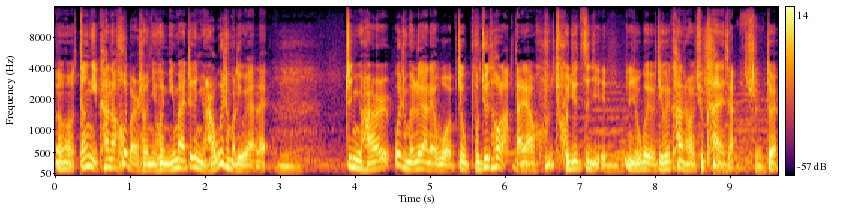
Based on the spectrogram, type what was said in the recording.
呃，等你看到后边的时候，你会明白这个女孩为什么流眼泪。这女孩为什么流眼泪，我就不剧透了，大家回回去自己如果有机会看的时候去看一下。是。对，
